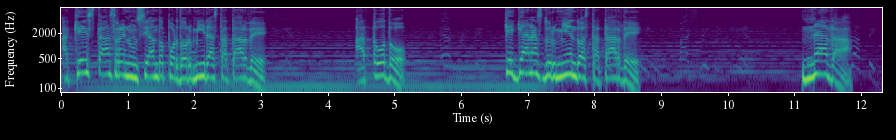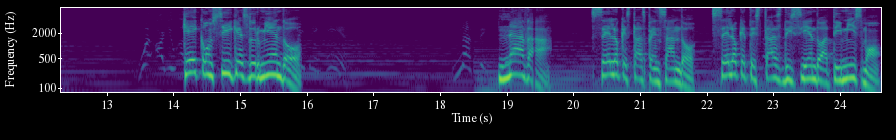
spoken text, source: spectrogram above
¿A qué estás renunciando por dormir hasta tarde? A todo. ¿Qué ganas durmiendo hasta tarde? Nada. ¿Qué consigues durmiendo? Nada. Sé lo que estás pensando. Sé lo que te estás diciendo a ti mismo.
